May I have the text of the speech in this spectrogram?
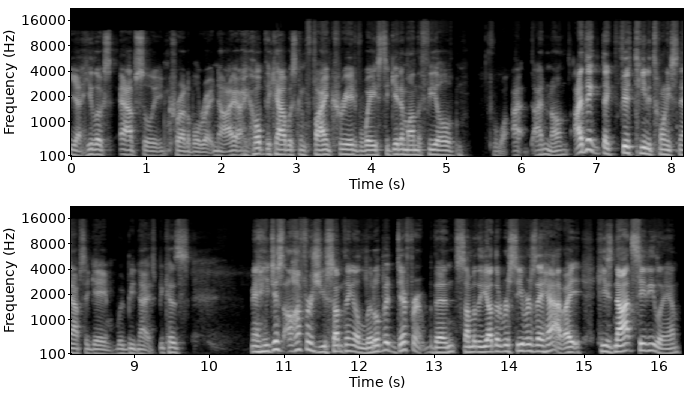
Yeah, he looks absolutely incredible right now. I, I hope the Cowboys can find creative ways to get him on the field. For, I, I don't know. I think like 15 to 20 snaps a game would be nice because – man, he just offers you something a little bit different than some of the other receivers they have. I, he's not CeeDee Lamb,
